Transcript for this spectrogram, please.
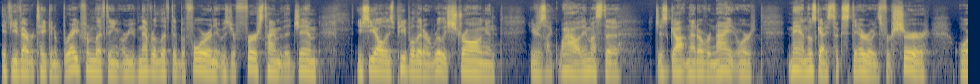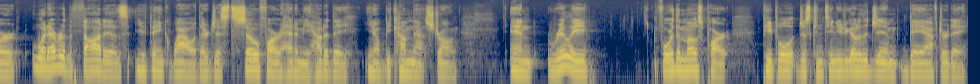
if you've ever taken a break from lifting or you've never lifted before and it was your first time at the gym, you see all these people that are really strong, and you're just like, wow, they must have just gotten that overnight or man those guys took steroids for sure or whatever the thought is you think wow they're just so far ahead of me. How did they you know become that strong? And really for the most part people just continue to go to the gym day after day.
